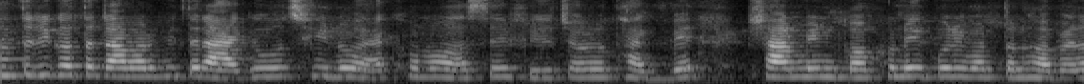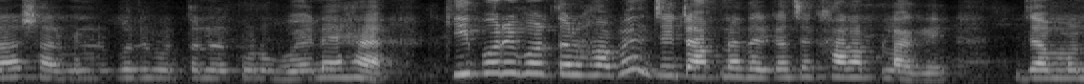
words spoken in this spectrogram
আন্তরিকতাটা আমার ভিতরে আগেও ছিল, এখনও আছে ফিউচারও থাকবে। শারমিন কখনোই পরিবর্তন হবে না। শারমিনের পরিবর্তনের কোনো বই নেই। হ্যাঁ কি পরিবর্তন হবে যেটা আপনাদের কাছে খারাপ লাগে? যেমন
